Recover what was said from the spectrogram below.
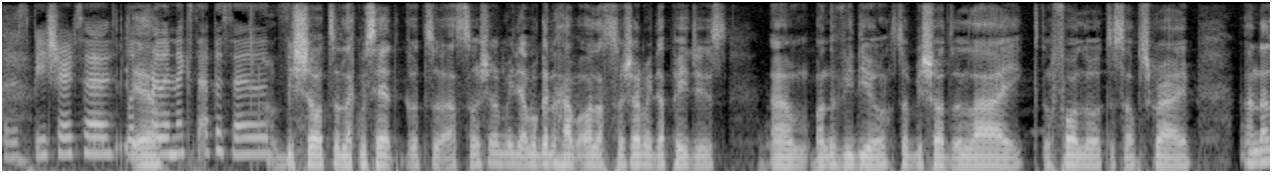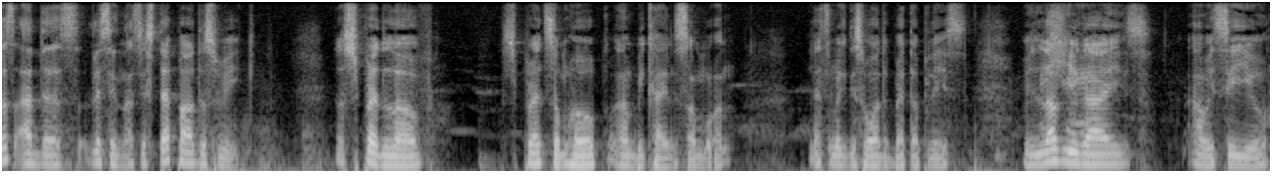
So just be sure to look Yeah. for the next episode. be sure to, like we said, go to our social media. We're gonna have all our social media pages um, on the video, so be sure to like, to follow, to subscribe, and I'll just add this. Listen, as you step out this week, just spread love, spread some hope, and be kind to someone. Let's make this world a better place. We For love you guys, and we see you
